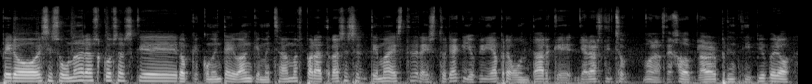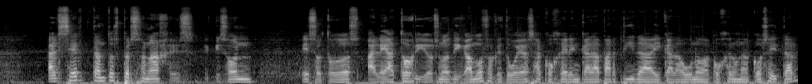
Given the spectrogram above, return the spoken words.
Pero es eso, una de las cosas que lo que comenta Iván, que me echaba más para atrás, es el tema este de la historia que yo quería preguntar, que ya lo has dicho, bueno, has dejado claro al principio, pero al ser tantos personajes, que son eso, todos aleatorios, ¿no? Digamos, o que tú vayas a coger en cada partida y cada uno va a coger una cosa y tal,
